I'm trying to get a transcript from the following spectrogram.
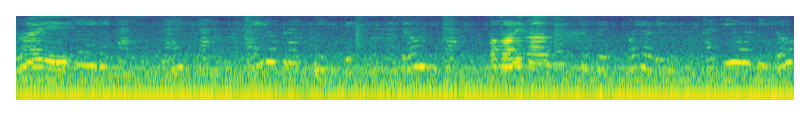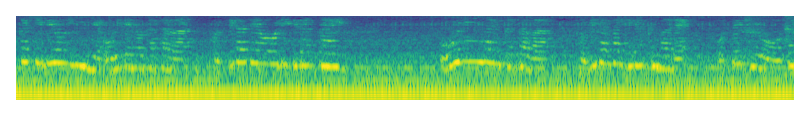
脳はい。神経外科内科カイロプラスチック小児科止まります薬局および八王子消化器病院へおい。での方はこちらでお降りください。お降りになる方は扉が開くまでお席をお立ち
